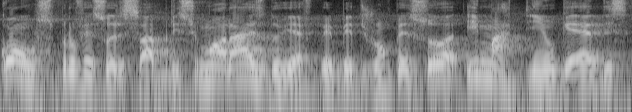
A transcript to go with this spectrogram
com os professores Fabrício Moraes, do IFPB de João Pessoa, e Martinho Guedes,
